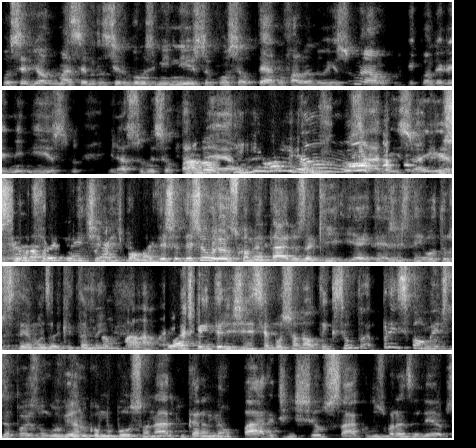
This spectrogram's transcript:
você viu alguma cena do Ciro Gomes ministro com seu terno falando isso? Não, porque quando ele é ministro, ele assume seu papel. Assim, oh, então, sabe, isso aí. É frequentemente. Bom, mas deixa, deixa eu ler os comentários aqui, e aí tem, a gente tem outros temas aqui também. Vamos falar, Eu acho que a inteligência emocional tem que ser um. Principalmente depois de um governo como o Bolsonaro, que o cara não para de encher o saco dos brasileiros.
